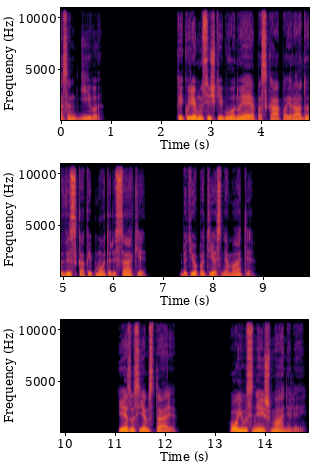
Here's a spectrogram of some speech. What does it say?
esant gyvą. Kai kurie mūsiškiai buvo nuėję pas kapą ir rado viską, kaip moteris sakė, bet jo paties nematė. Jėzus jiems tarė, o jūs neišmanėliai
